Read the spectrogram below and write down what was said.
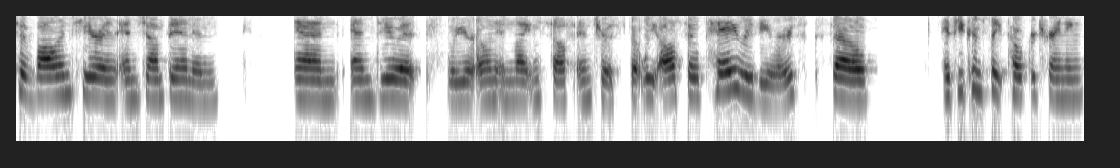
to volunteer and, and jump in and and and do it for your own enlightened self-interest. But we also pay reviewers. So if you complete POCR training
